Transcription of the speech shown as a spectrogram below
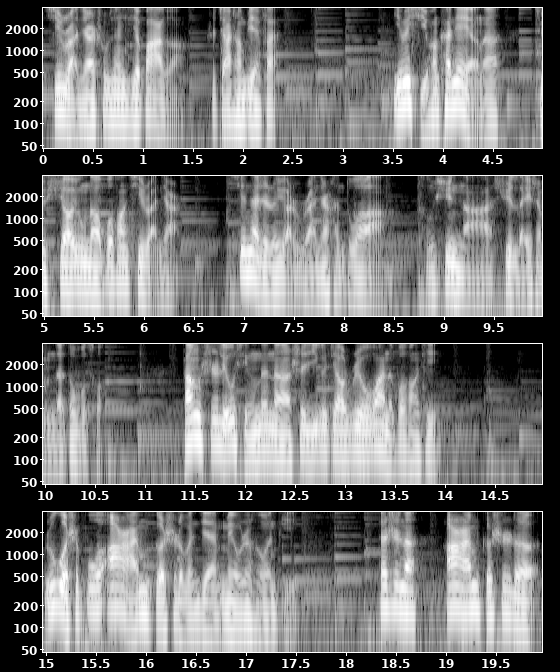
新软件出现一些 bug 是家常便饭。因为喜欢看电影呢，就需要用到播放器软件。现在这类软软件很多了。腾讯呐、迅雷什么的都不错。当时流行的呢是一个叫 Real One 的播放器，如果是播 RM 格式的文件没有任何问题，但是呢 RM 格式的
